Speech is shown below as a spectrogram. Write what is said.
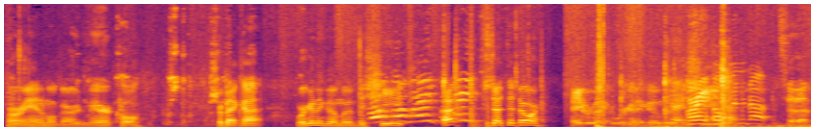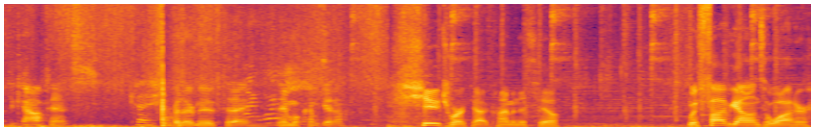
for our animal guard miracle. Rebecca, we're gonna go move the sheep. Oh, shut the door. Hey Rebecca, we're gonna go move the Okay. All right, sheep. open it up. Set up the cow fence Okay. for their move today. Then we'll come get them. Huge workout climbing this hill with five gallons of water.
